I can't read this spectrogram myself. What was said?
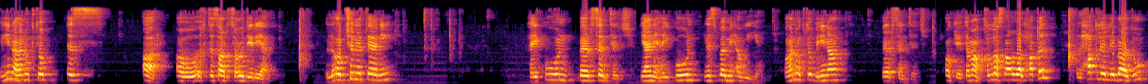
هنا هنكتب S R أو اختصار سعودي ريال. ال option الثاني هيكون percentage يعني هيكون نسبة مئوية. وهنكتب هنا percentage. okay تمام. خلصنا أول حقل. الحقل اللي بعده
